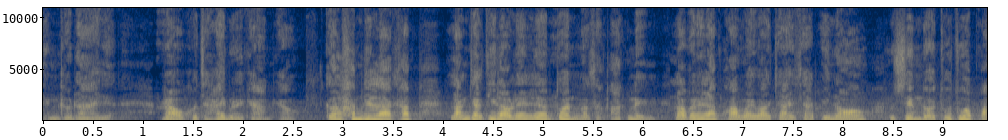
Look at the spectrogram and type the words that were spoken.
ถึงเขาได้เนี่ยเราก็จะให้บริการเขา ก็ทำดีลาครับ หลังจากที่เราได้เริ่มต้นมาสักพักหนึ่ง เราก็ได้รับความไว้วางใจจากพี่น้องมุสลิมโดยทั่ว ๆ ไป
